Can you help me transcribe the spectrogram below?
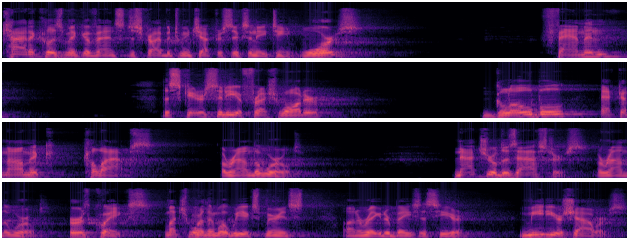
cataclysmic events described between chapter 6 and 18 wars, famine, the scarcity of fresh water, global economic collapse around the world, natural disasters around the world, earthquakes, much more than what we experience on a regular basis here, meteor showers,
